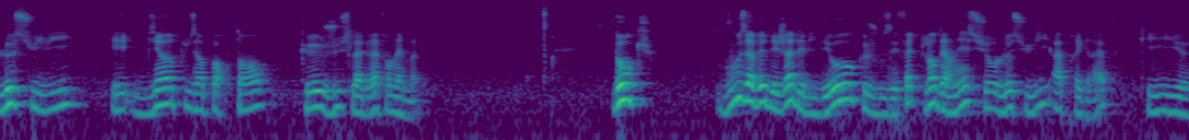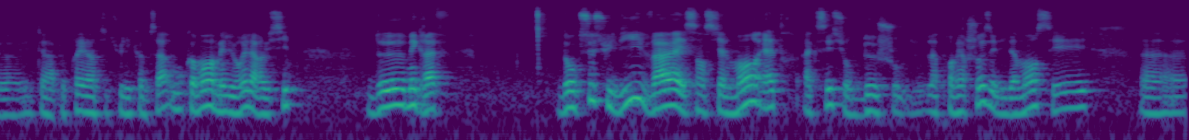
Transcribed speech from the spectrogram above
le suivi est bien plus important que juste la greffe en elle-même. Donc, vous avez déjà des vidéos que je vous ai faites l'an dernier sur le suivi après greffe, qui euh, était à peu près intitulé comme ça, ou comment améliorer la réussite de mes greffes. Donc ce suivi va essentiellement être axé sur deux choses. La première chose, évidemment, c'est euh,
